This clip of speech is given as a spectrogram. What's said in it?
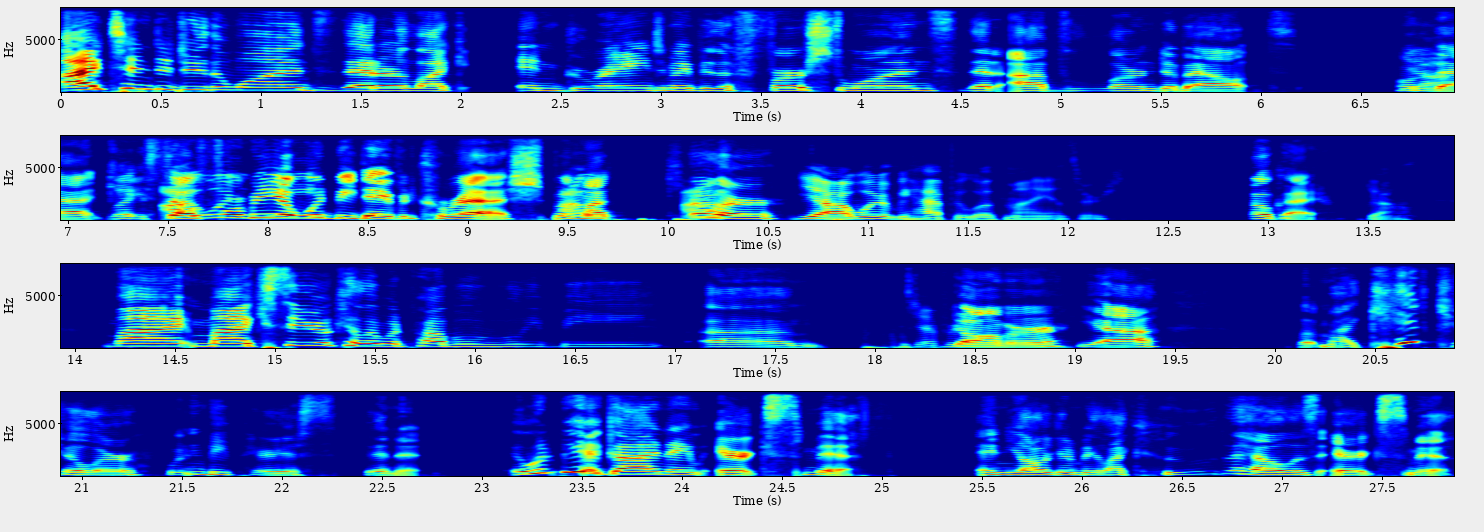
I tend to do the ones that are like ingrained, maybe the first ones that I've learned about on Yeah, that case. I So for me, it would be David Koresh, but I my w- I- killer. Yeah, I wouldn't be happy with my answers. okay. Yeah. My my serial killer would probably be um, Jeffrey Dahmer, yeah. But my kid killer wouldn't be Paris Bennett. It would be a guy named Eric Smith. And y'all are going to be like, who the hell is Eric Smith?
